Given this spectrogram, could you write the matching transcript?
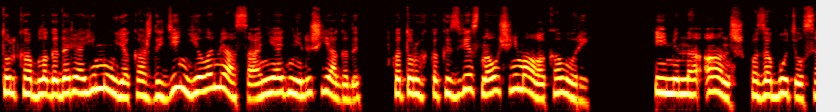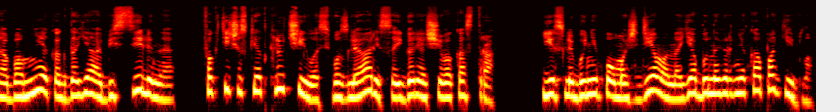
Только благодаря ему я каждый день ела мясо, а не одни лишь ягоды, в которых, как известно, очень мало калорий. Именно Анж позаботился обо мне, когда я, обессиленная, фактически отключилась возле Ариса и горящего костра. Если бы не помощь демона, я бы наверняка погибла.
